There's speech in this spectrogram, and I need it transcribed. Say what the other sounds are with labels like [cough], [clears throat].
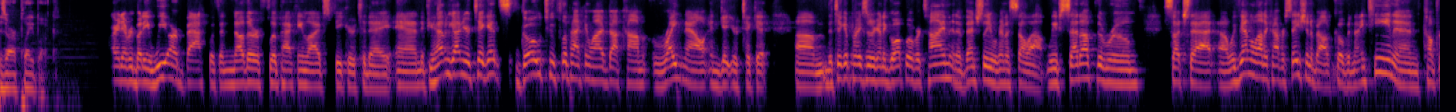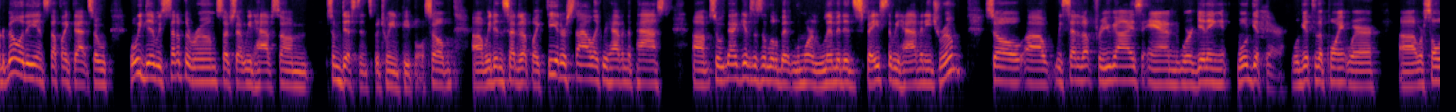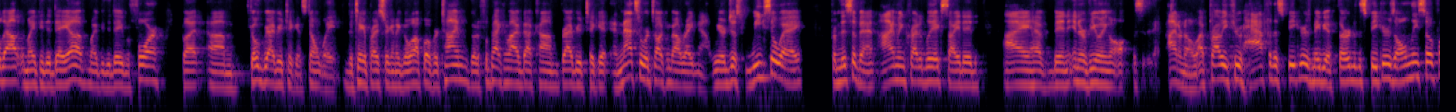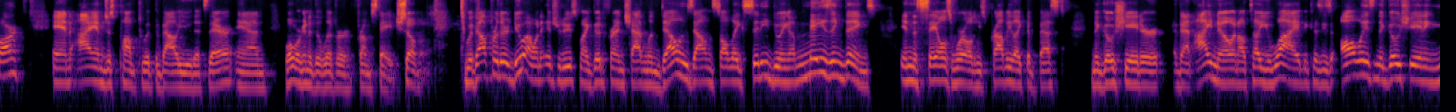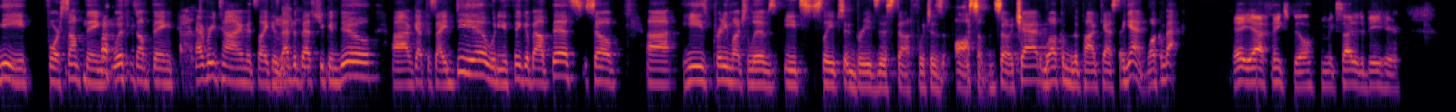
is our playbook. All right, everybody, we are back with another Flip Hacking Live speaker today. And if you haven't gotten your tickets, go to fliphackinglive.com right now and get your ticket. Um, the ticket prices are going to go up over time and eventually we're going to sell out. We've set up the room such that uh, we've had a lot of conversation about COVID 19 and comfortability and stuff like that. So, what we did, we set up the room such that we'd have some some distance between people. So, uh, we didn't set it up like theater style like we have in the past. Um, so, that gives us a little bit more limited space that we have in each room. So, uh, we set it up for you guys and we're getting, we'll get there. We'll get to the point where uh, we're sold out. It might be the day of, might be the day before, but um, go grab your tickets. Don't wait. The ticket prices are going to go up over time. Go to fliphackinglive.com, grab your ticket. And that's what we're talking about right now. We are just weeks away from this event. I'm incredibly excited. I have been interviewing, all, I don't know, I probably through half of the speakers, maybe a third of the speakers only so far. And I am just pumped with the value that's there and what we're going to deliver from stage. So, without further ado, I want to introduce my good friend Chad Lindell, who's out in Salt Lake City doing amazing things in the sales world. He's probably like the best negotiator that I know. And I'll tell you why, because he's always negotiating me for something [laughs] with something every time. It's like, is that the best you can do? Uh, I've got this idea. What do you think about this? So uh, he's pretty much lives, eats, sleeps, and breathes this stuff, which is awesome. So, Chad, welcome to the podcast again. Welcome back. Hey, yeah, thanks, Bill. I'm excited to be here.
